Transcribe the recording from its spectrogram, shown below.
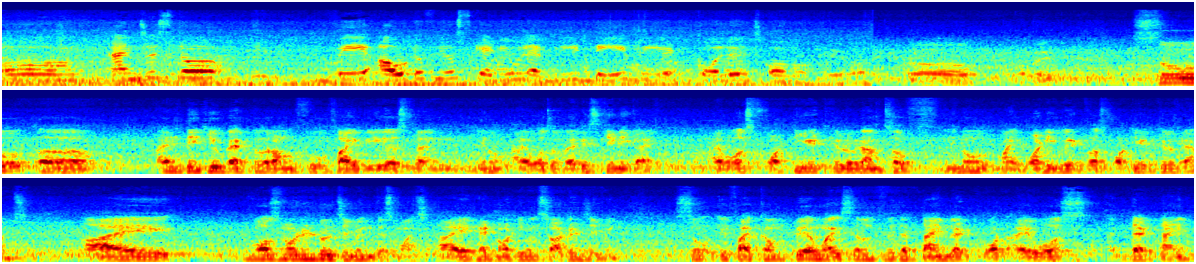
um, and just a way out of your schedule every day, be it college or work. Uh, okay. So uh, I'll take you back to around four five years when you know I was a very skinny guy. I was 48 kilograms of you know my body weight was 48 kilograms. I was not into gymming this much. I had not even started gymming. So if I compare myself with the time that what I was at that time,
